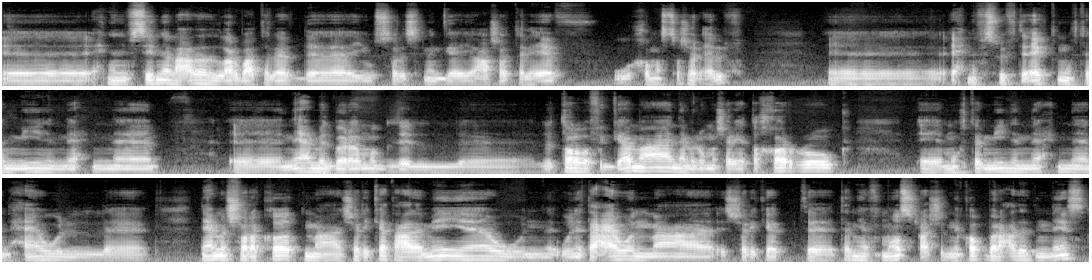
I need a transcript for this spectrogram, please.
آه إحنا نفسنا العدد ال 4000 ده يوصل السنة الجاية 10000 و15000 آه إحنا في سويفت اكت مهتمين إن إحنا آه نعمل برامج لل- للطلبة في الجامعة نعمل لهم مشاريع تخرج آه، مهتمين إن إحنا نحاول آه، نعمل شراكات مع شركات عالمية ون- ونتعاون مع الشركات آه، تانية في مصر عشان نكبر عدد الناس.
